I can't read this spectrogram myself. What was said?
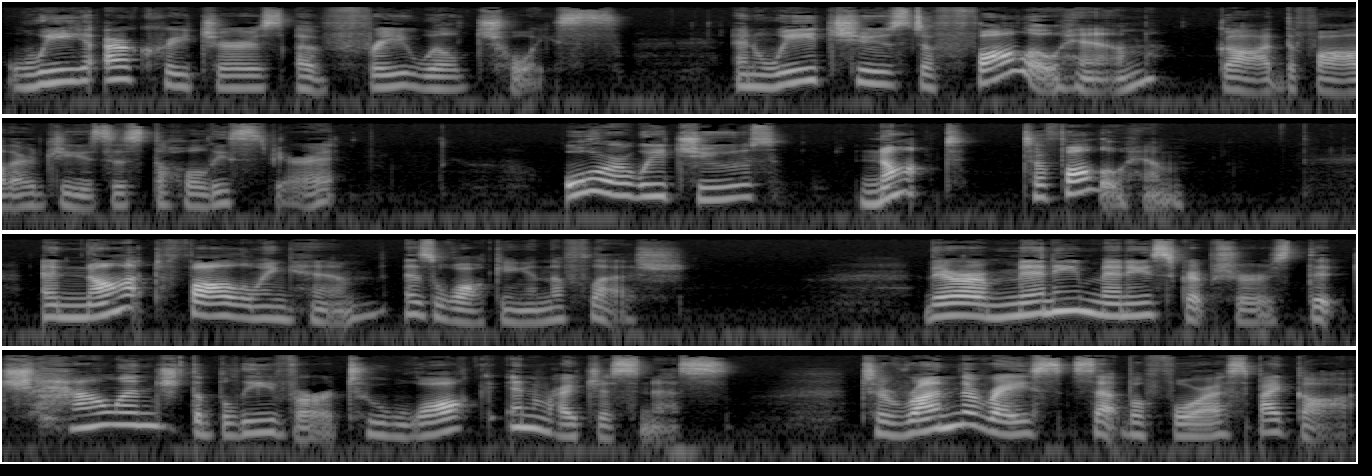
We are creatures of free will choice, and we choose to follow Him, God the Father, Jesus, the Holy Spirit, or we choose not to follow Him. And not following Him is walking in the flesh. There are many, many scriptures that challenge the believer to walk in righteousness, to run the race set before us by God,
